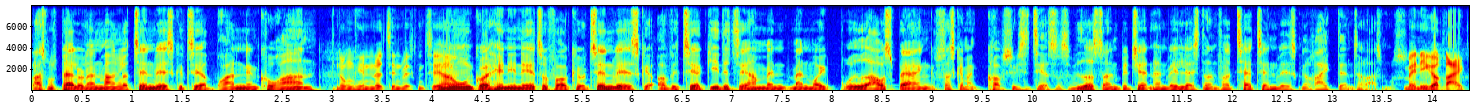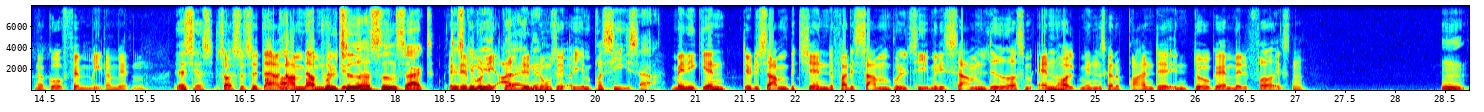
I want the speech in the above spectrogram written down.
Rasmus Paludan mangler tændvæske til at brænde en koran. Nogen henter tændvæsken til ham. Nogen går hen i Netto for at købe tændvæske og vil til at give det til ham, men man må ikke bryde afspærring, så skal man kropsvisiteres og så videre, så en betjent han vælger i stedet for at tage tændvæsken og række den til Rasmus. Men ikke at række den og gå 5 meter med den. Yes, yes. Så, så, så der, Og, og, jamen, og jamen, politiet har siden sagt, det, det, skal det må vi de ikke aldrig igen. nogensinde. Og jamen præcis. Ja. Men igen, det er jo de samme betjente fra det samme politi med de samme ledere, som anholdt mennesker, der brændte en dukke af Mette Frederiksen. Hmm.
